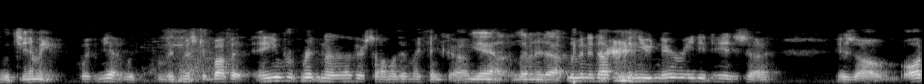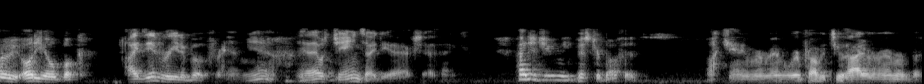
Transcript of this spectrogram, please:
With Jimmy. With yeah, with with Mr. Buffett, and you've written another song with him, I think. Uh, Yeah, living it up. living it up, and you narrated his uh, his uh, audio audio book. I did read a book for him. Yeah, yeah, that was Jane's idea, actually. I think. How did you meet Mr. Buffett? I can't even remember. We're probably too high to remember,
